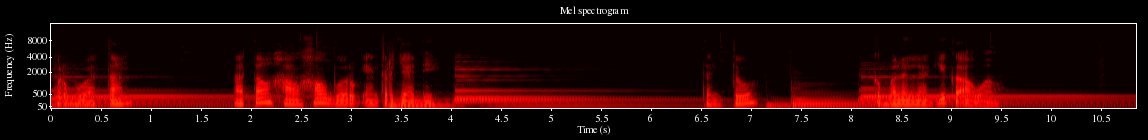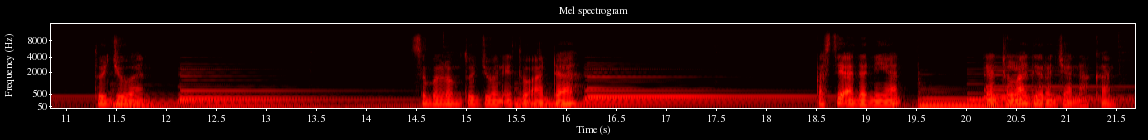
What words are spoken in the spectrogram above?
perbuatan atau hal-hal buruk yang terjadi. Tentu, kembali lagi ke awal. Tujuan. Sebelum tujuan itu ada, pasti ada niat yang telah direncanakan.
